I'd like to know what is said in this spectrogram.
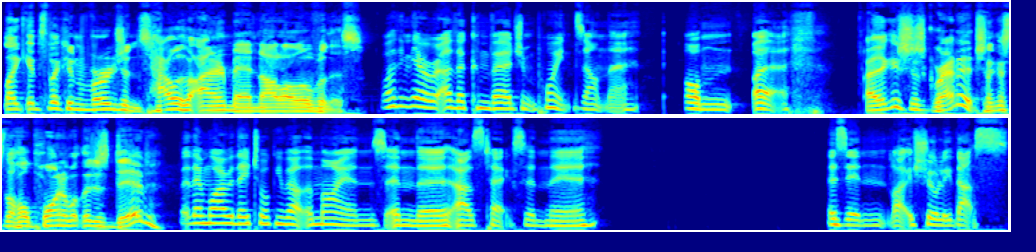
Like, it's the convergence. How is Iron Man not all over this? Well, I think there are other convergent points, aren't there, on Earth? I think it's just Greenwich. I think it's the whole point of what they just did. But then why were they talking about the Mayans and the Aztecs and the as in like surely that's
